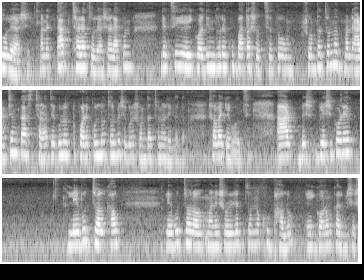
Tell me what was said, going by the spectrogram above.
চলে আসে। মানে তাপ ছাড়া চলে আসে। আর এখন দেখছি এই কদিন ধরে খুব বাতাস হচ্ছে, তো সন্ধ্যার জন্য মানে আর্জেন্ট কাজ ছাড়া যেগুলো একটু পরে করলেও চলবে সেগুলো সন্ধ্যার জন্য রেখে দাও, সবাইকে বলছি। আর বেশি বেশি করে লেবুর জল খাও, লেবুর জল মানে শরীরের জন্য খুব ভালো, এই গরমকাল বিশেষ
